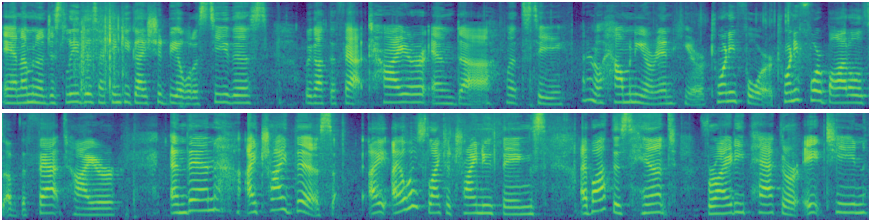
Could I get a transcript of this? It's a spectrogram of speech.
and I'm gonna just leave this. I think you guys should be able to see this. We got the fat tire and uh, let's see, I don't know how many are in here, 24, 24 bottles of the fat tire. And then I tried this. I, I always like to try new things. I bought this Hint variety pack. There are 18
